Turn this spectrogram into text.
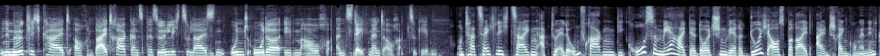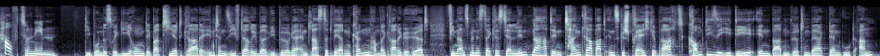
eine Möglichkeit, auch einen Beitrag ganz persönlich zu leisten und oder eben auch ein Statement auch abzugeben. Und tatsächlich zeigen aktuelle Umfragen, die große Mehrheit der Deutschen wäre durchaus bereit, Einschränkungen in Kauf zu nehmen. Die Bundesregierung debattiert gerade intensiv darüber, wie Bürger entlastet werden können, haben wir gerade gehört. Finanzminister Christian Lindner hat den Tankrabatt ins Gespräch gebracht. Kommt diese Idee in Baden-Württemberg denn gut an?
